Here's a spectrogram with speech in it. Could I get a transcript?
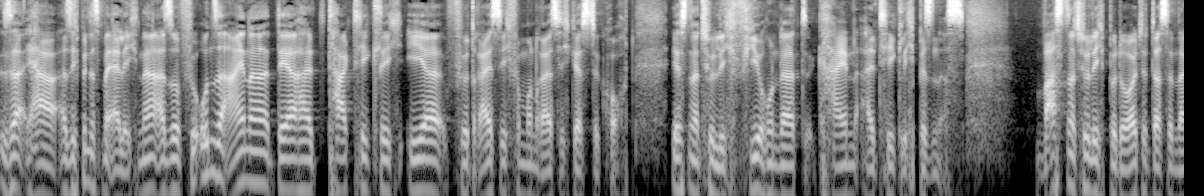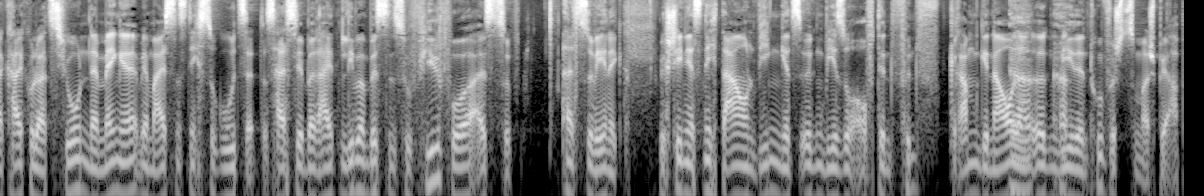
ja, also ich bin jetzt mal ehrlich, ne? also für unser einer, der halt tagtäglich eher für 30, 35 Gäste kocht, ist natürlich 400 kein alltäglich Business. Was natürlich bedeutet, dass in der Kalkulation der Menge wir meistens nicht so gut sind. Das heißt, wir bereiten lieber ein bisschen zu viel vor als zu, als zu wenig. Wir stehen jetzt nicht da und wiegen jetzt irgendwie so auf den fünf Gramm genau ja, dann irgendwie ja. den Thunfisch zum Beispiel ab.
